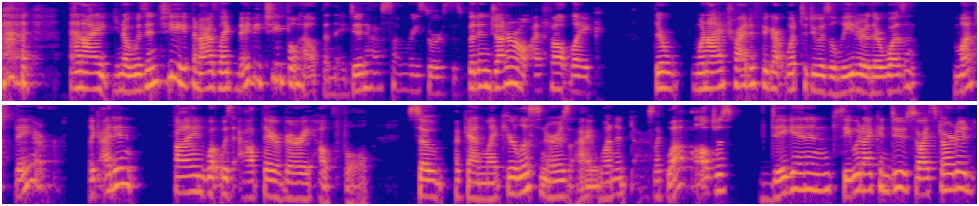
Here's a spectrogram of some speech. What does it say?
and I, you know, was in Chief and I was like, maybe Chief will help. And they did have some resources. But in general, I felt like there when I tried to figure out what to do as a leader, there wasn't much there. Like I didn't find what was out there very helpful. So again, like your listeners, I wanted I was like, well, I'll just dig in and see what I can do. So I started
